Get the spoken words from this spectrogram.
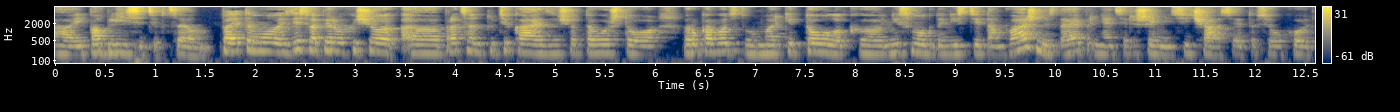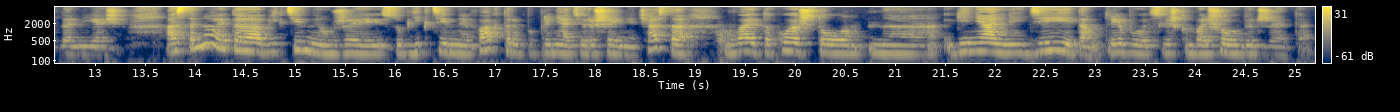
а, и publicity в целом. Поэтому здесь, во-первых, еще а, процент утекает за счет того, что руководство, маркетолог э, не смог донести там важность, да, и принятие решений сейчас, и это все уходит в дальний ящик. А остальное это объективные уже и субъективные факторы по принятию решения. Часто бывает такое, что гениальные идеи там требуют слишком большого бюджета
